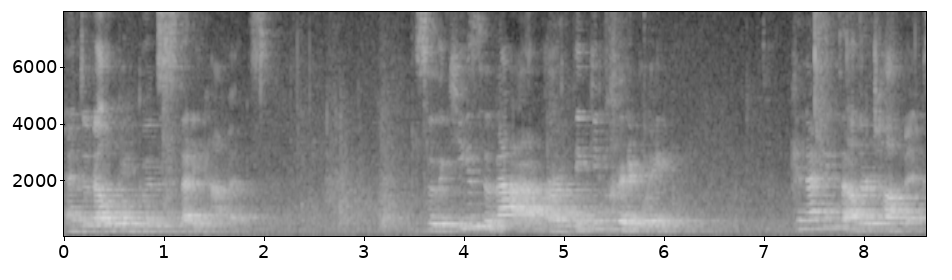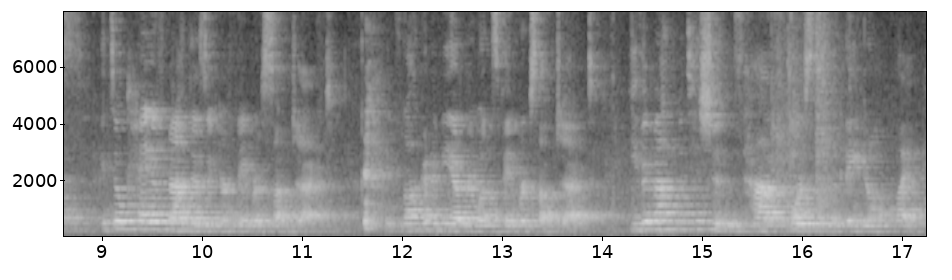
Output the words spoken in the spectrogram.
and developing good study habits. So the keys to that are thinking critically, connecting to other topics. It's okay if math isn't your favorite subject. It's not going to be everyone's favorite subject. Even mathematicians have courses that they don't like.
